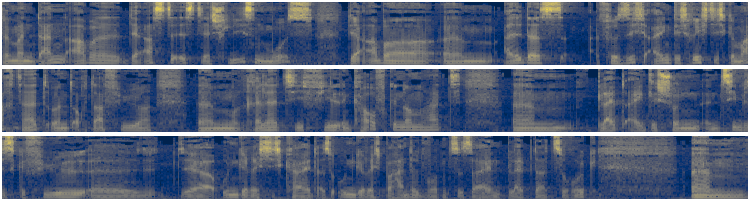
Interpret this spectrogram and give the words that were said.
wenn man dann aber der Erste ist, der schließen muss, der aber ähm, all das für sich eigentlich richtig gemacht hat und auch dafür ähm, relativ viel in Kauf genommen hat, ähm, bleibt eigentlich schon ein ziemliches Gefühl äh, der Ungerechtigkeit, also ungerecht behandelt worden zu sein, bleibt da zurück. Ähm,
